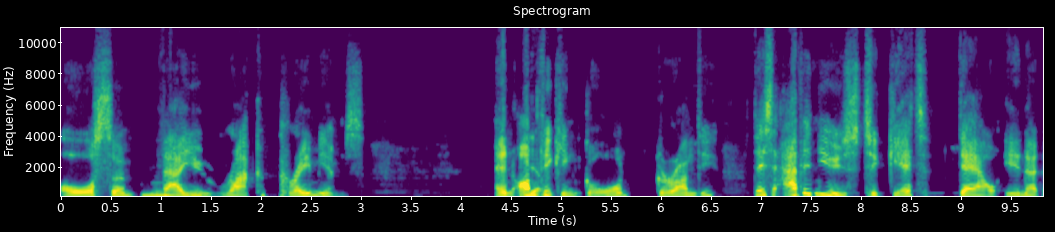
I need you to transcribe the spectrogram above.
awesome mm. value ruck premiums? And I'm yeah. thinking Gawn, Grundy there's avenues to get Dow in at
